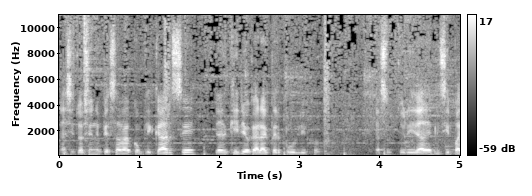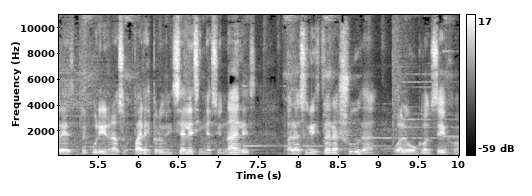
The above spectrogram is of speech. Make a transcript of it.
La situación empezaba a complicarse y adquirió carácter público. Las autoridades municipales recurrieron a sus pares provinciales y nacionales para solicitar ayuda o algún consejo,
